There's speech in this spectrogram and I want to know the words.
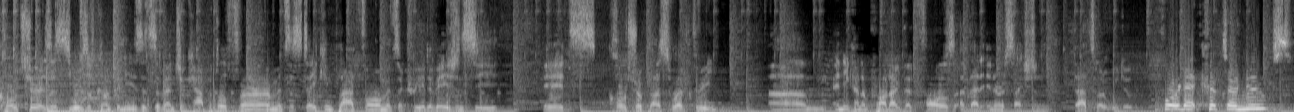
Culture is a series of companies. It's a venture capital firm, it's a staking platform, it's a creative agency. It's Culture plus Web3 um, any kind of product that falls at that intersection. That's what we do. For the crypto noobs,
